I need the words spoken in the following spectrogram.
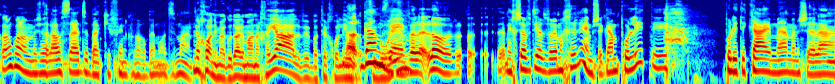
קודם כל, הממשלה עושה את זה בעקיפין כבר הרבה מאוד זמן. נכון, עם האגודה למען החייל ובתי חולים לא, גם זה, ציבוריים. אבל לא, אני חשבתי על דברים אחרים, שגם פוליטית, פוליטיקאים מהממשלה,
